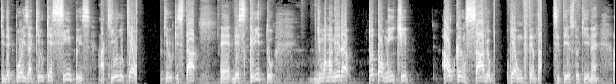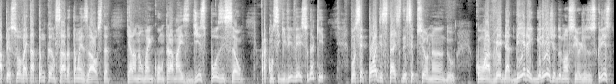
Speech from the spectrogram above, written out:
que depois aquilo que é simples, aquilo que é aquilo que está é, descrito de uma maneira totalmente alcançável por qualquer um que tentar esse texto aqui, né? A pessoa vai estar tão cansada, tão exausta, que ela não vai encontrar mais disposição para conseguir viver isso daqui. Você pode estar se decepcionando com a verdadeira igreja do nosso Senhor Jesus Cristo,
